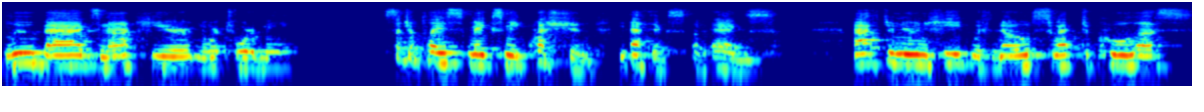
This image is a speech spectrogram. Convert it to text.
Blue bags not here nor toward me. Such a place makes me question the ethics of eggs. Afternoon heat with no sweat to cool us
